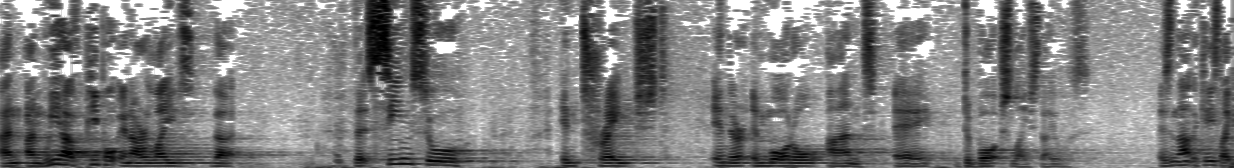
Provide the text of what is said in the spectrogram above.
and, and we have people in our lives that, that seem so entrenched in their immoral and uh, debauched lifestyles. Isn't that the case? Like,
